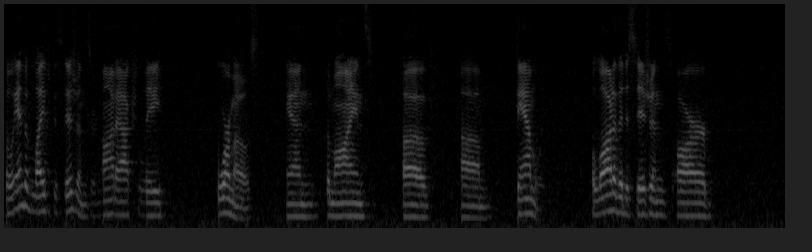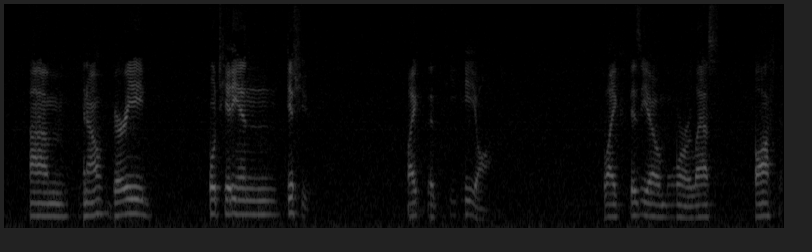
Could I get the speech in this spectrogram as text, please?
So end-of-life decisions are not actually foremost in the minds of um, families. A lot of the decisions are, um, you know, very quotidian issues, like the TV on like physio more or less often.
